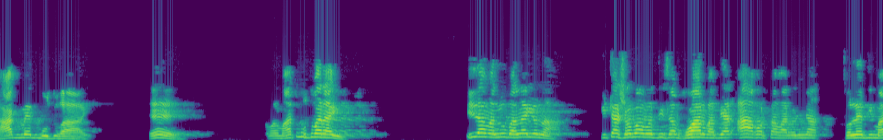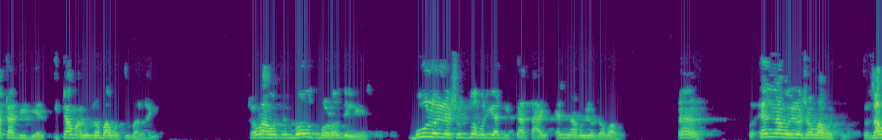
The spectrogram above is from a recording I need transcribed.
হাগ মেঘ বুধবাই হ্যাঁ। আমার মাত বুধবার আই ইরা মানুষ বানাইও না। ইটা সভাপতি সব হওয়ার বাদে আর আ কর্তা পারেন না চলে দি মাথা দি দিয়ে। ইটা মানুষ সভাপতি বানাই। সভাপতি বহুত বড় জিনিস ভুল হইলে শুদ্ধ করিয়া দিতা তাই এর নাম হইল সভাপতি হ্যাঁ তো এর নাম হইল সভাপতি তো যাও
